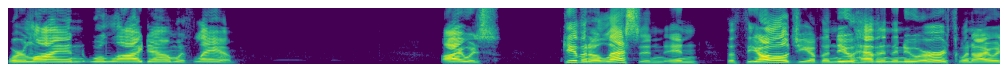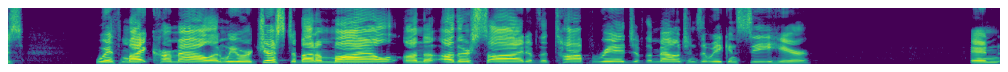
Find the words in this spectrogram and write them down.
where lion will lie down with lamb. I was given a lesson in the theology of the new heaven and the new earth when I was with Mike Carmel, and we were just about a mile on the other side of the top ridge of the mountains that we can see here in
